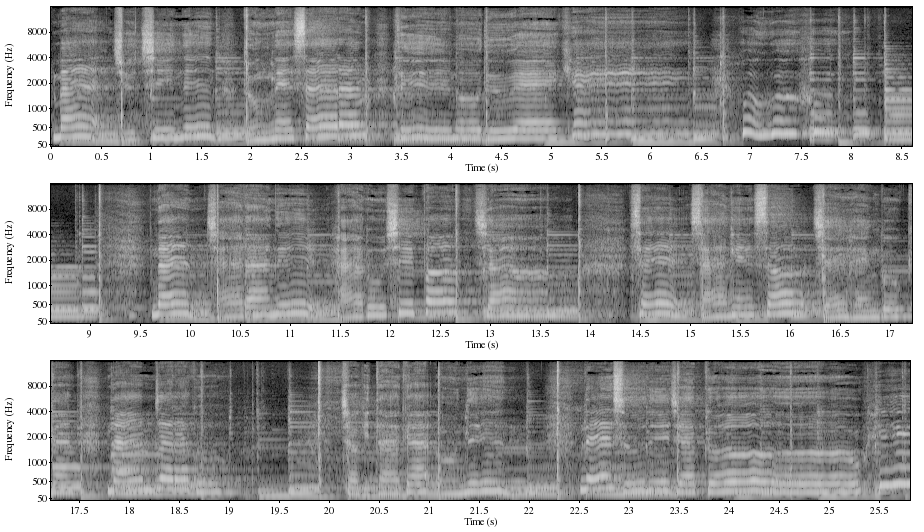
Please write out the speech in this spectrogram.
마주치는 동네 사람들 모두에게. 우우후. 난 자랑을 하고 싶어져. 세상에서 제일 행복한 남자라고. 저기 다가오는 내 손을 잡고. 휘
